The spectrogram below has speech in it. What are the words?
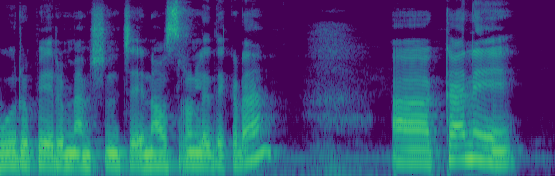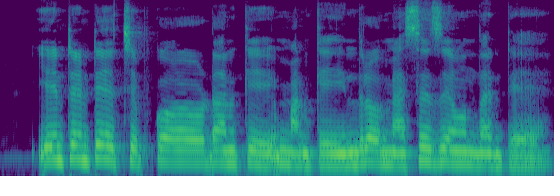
ఊరు పేరు మెన్షన్ చేయని అవసరం లేదు ఇక్కడ. కానీ ఏంటంటే చెప్పుకోవడానికి మనకి ఇందులో మెసేజ్ ఏముందంటే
